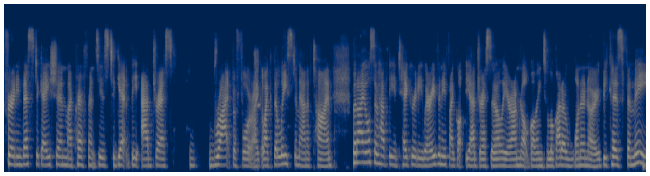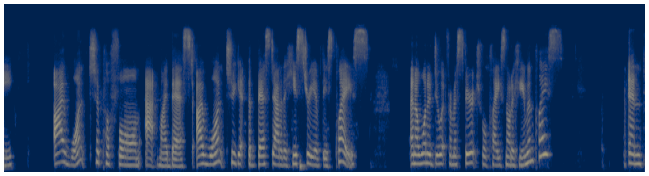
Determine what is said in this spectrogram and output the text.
For an investigation, my preference is to get the address right before I go, like the least amount of time. But I also have the integrity where even if I got the address earlier, I'm not going to look. I don't want to know because for me, I want to perform at my best. I want to get the best out of the history of this place. And I want to do it from a spiritual place, not a human place and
